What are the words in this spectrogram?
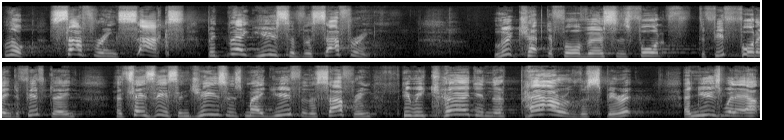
Look, suffering sucks, but make use of the suffering. Luke chapter 4, verses 4 to 14 to 15, it says this And Jesus made use for the suffering. He returned in the power of the Spirit, and news went out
